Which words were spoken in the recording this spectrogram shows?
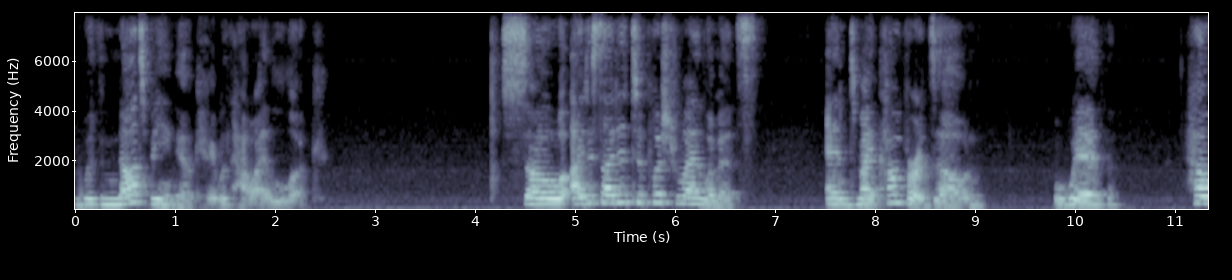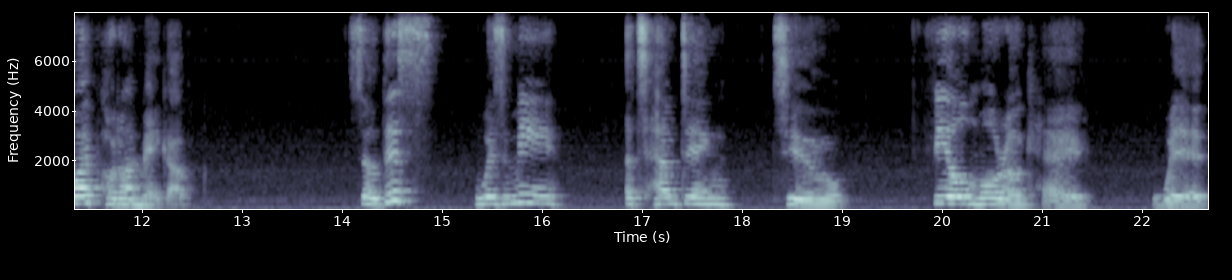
with not being okay with how I look. So I decided to push my limits and my comfort zone with how I put on makeup. So this was me attempting to feel more okay with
